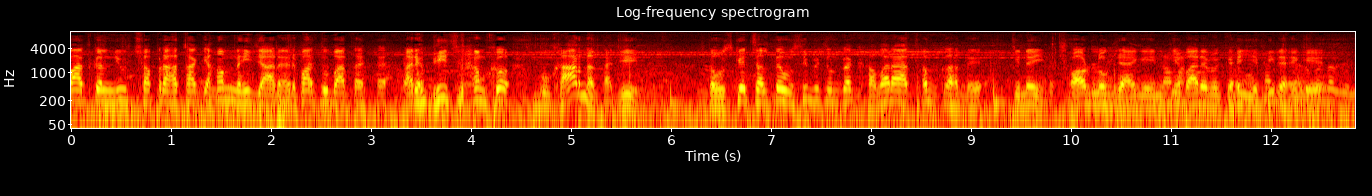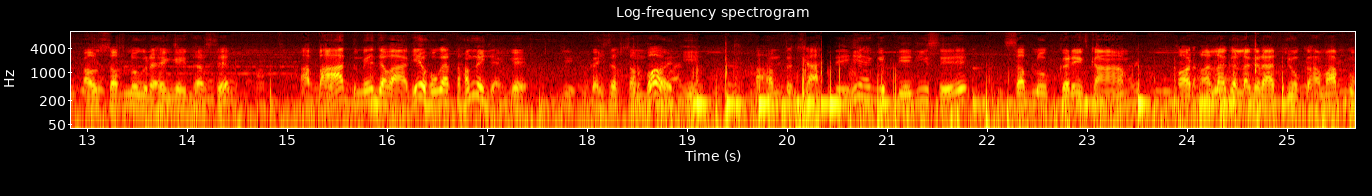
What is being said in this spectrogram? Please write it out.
आजकल न्यूज़ छप रहा था कि हम नहीं जा रहे अरे फालतू बात है। अरे, बीच में हमको बुखार न था, जी। तो उसके चलते उसी बीच उनका खबर आया था हम कह दे कि नहीं, और लोग जाएँगे, इनके बारे में कहे ये भी रहेंगे, और सब लोग रहेंगे इधर से। अब बाद में जब आगे होगा तो हम नहीं जाएँगे। कहीं सब संभव है, जी। हम तो चाहते ही हैं कि तेज़ी से सब लोग करें काम, और अलग अलग राज्यों का हम आपको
